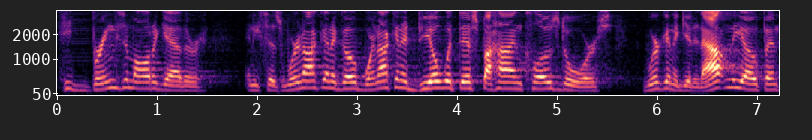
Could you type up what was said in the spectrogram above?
He brings them all together and he says, We're not going to go, we're not going to deal with this behind closed doors. We're going to get it out in the open.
